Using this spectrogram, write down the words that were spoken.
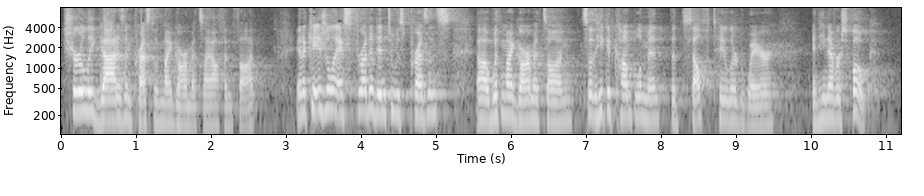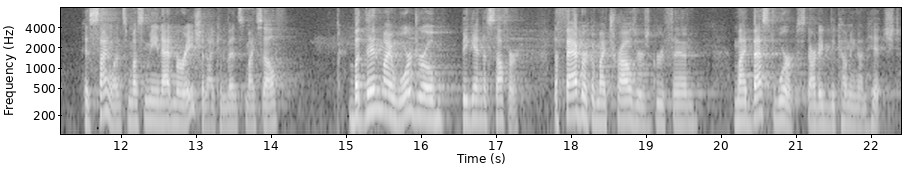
Surely God is impressed with my garments, I often thought. And occasionally I strutted into his presence uh, with my garments on so that he could compliment the self tailored wear, and he never spoke. His silence must mean admiration, I convinced myself. But then my wardrobe began to suffer. The fabric of my trousers grew thin. My best work started becoming unhitched.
